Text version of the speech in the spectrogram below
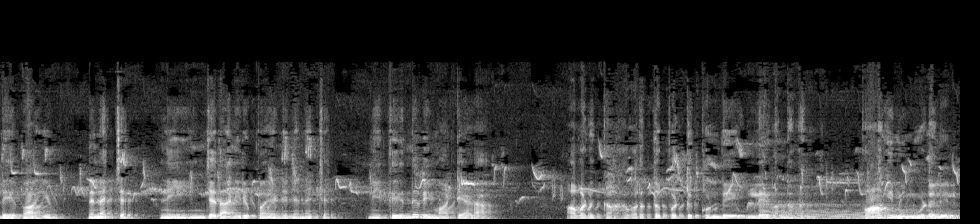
டே பாகியம் நினைச்சேன். நீ இங்கதான் இருப்பாயன்னு நினைச்சேன். நீ திருந்தவே மாட்டியாடா? அவனுக்காக வருத்தப்பட்டு கொண்டே உள்ளே வந்தவன் பாகிமின் உடலில்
